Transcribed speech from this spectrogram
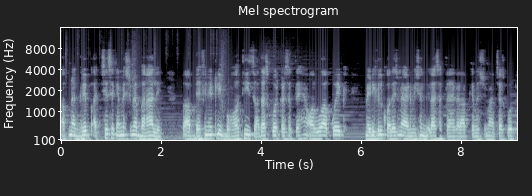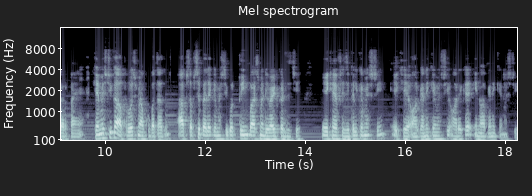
अपना ग्रिप अच्छे से केमिस्ट्री में बना लें तो आप डेफिनेटली बहुत ही ज़्यादा स्कोर कर सकते हैं और वो आपको एक मेडिकल कॉलेज में एडमिशन दिला सकता है, अगर आप केमिस्ट्री में अच्छा स्कोर कर पाए केमिस्ट्री का अप्रोच मैं आपको बता दूँ। आप सबसे पहले केमिस्ट्री को तीन पार्ट्स में डिवाइड कर दीजिए। एक है फ़िज़िकल केमिस्ट्री एक है ऑर्गेनिक केमिस्ट्री और एक है इनऑर्गेनिक केमिस्ट्री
